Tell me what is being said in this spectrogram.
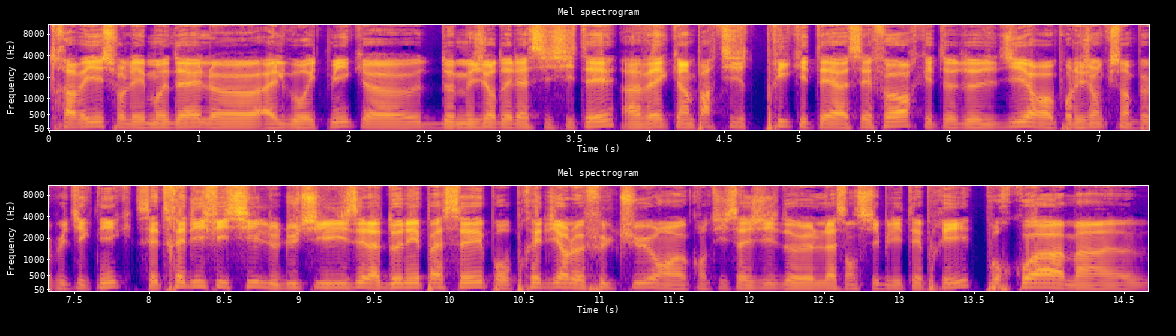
travailler sur les modèles euh, algorithmiques euh, de mesure d'élasticité avec un parti prix qui était assez fort, qui était de dire pour les gens qui sont un peu plus techniques, c'est très difficile d'utiliser la donnée passée pour prédire le futur euh, quand il s'agit de la sensibilité prix. Pourquoi? Ben,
